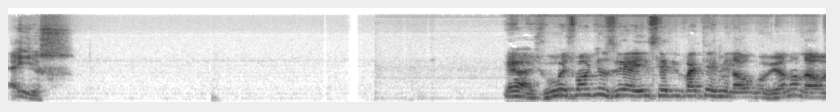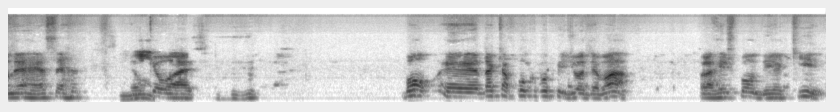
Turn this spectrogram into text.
É isso. É, as ruas vão dizer aí se ele vai terminar o governo ou não, né? Essa é, é o que eu acho. Bom, é, daqui a pouco eu vou pedir ao Ademar para responder aqui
